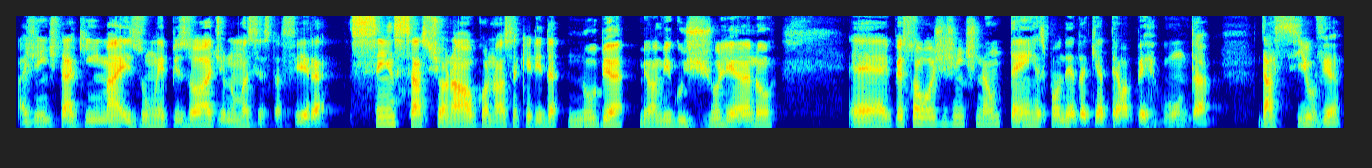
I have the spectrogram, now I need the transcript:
a gente está aqui em mais um episódio, numa sexta-feira sensacional com a nossa querida Núbia, meu amigo Juliano. É, pessoal, hoje a gente não tem, respondendo aqui até uma pergunta da Silvia,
